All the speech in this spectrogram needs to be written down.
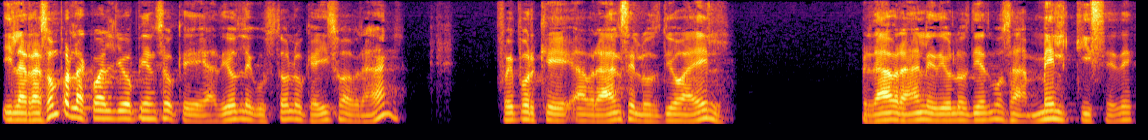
Y la razón por la cual yo pienso que a Dios le gustó lo que hizo Abraham fue porque Abraham se los dio a él. ¿Verdad? Abraham le dio los diezmos a Melquisedec.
